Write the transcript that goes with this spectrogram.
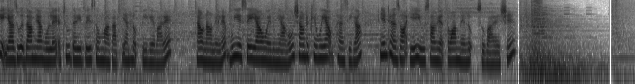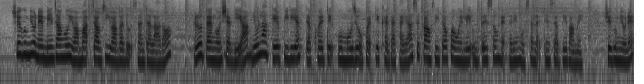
ရည်ရာဇဝတ်သားများကိုလည်းအထူးသတိပေးဆုံးမကပြန်လှုပ်ပေးခဲ့ပါတယ်။နောက်နောက်နဲ့လည်းမူရည်ဆေးရောင်းဝယ်သူများကိုရှောင်းတခင်ဝင်ရောက်ဖမ်းဆီးကပြင်းထန်စွာအေးအေးယူဆောင်ရွက်သွားမယ်လို့ဆိုပါတယ်ရှင်။ရွှေကူမြို့နယ်မင်းချောင်းကုန်းရွာမှကြောက်ကြီးရွာဘက်သို့ဆန်တက်လာတော့ဂရုတန်ကွန်ရှက်ပြေအားမြို့လာ KPDF တက်ခွဲတစ်ဘူမိုးကျိုးအဖွဲ့ပြစ်ခတ်တိုက်ခိုက်ရာစစ်ကောင်စီတပ်ဖွဲ့ဝင်၄ဦးသေဆုံးတဲ့တဲ့ရင်ကိုဆက်လက်တင်ဆက်ပေးပါမယ်။ရွှေကူမြို့နယ်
